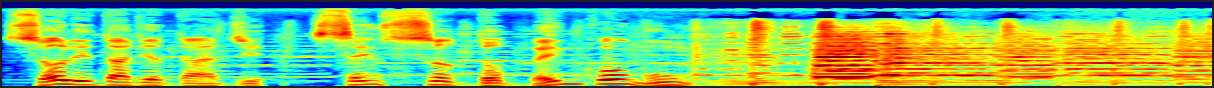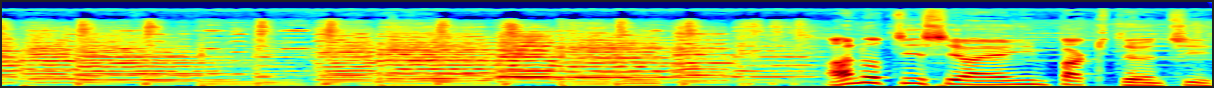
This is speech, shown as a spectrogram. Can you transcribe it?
solidariedade, senso do bem comum. A notícia é impactante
